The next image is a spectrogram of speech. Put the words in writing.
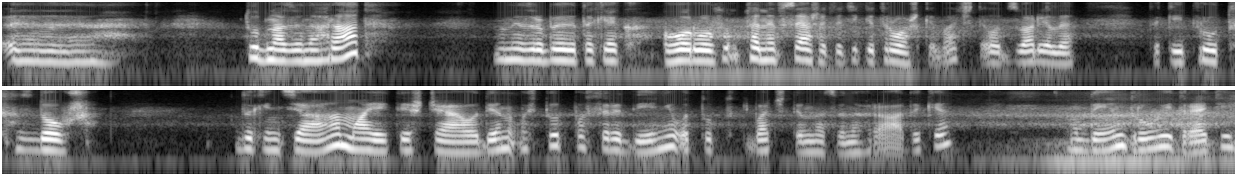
Е, тут у нас виноград. Вони зробили так, як горожу. Це не все, це тільки трошки, бачите, от зварили такий прут здовж до кінця має йти ще один. Ось тут посередині, от тут, бачите, у нас виноградики. Один, другий, третій,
